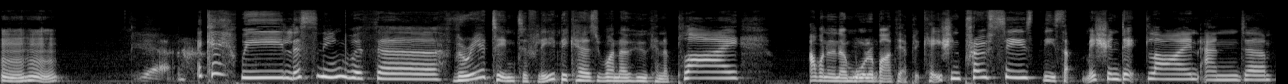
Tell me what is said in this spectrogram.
Mm-hmm. Yeah. Okay, we're listening with uh, very attentively because we want to know who can apply. I want to know more about the application process, the submission deadline, and um,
